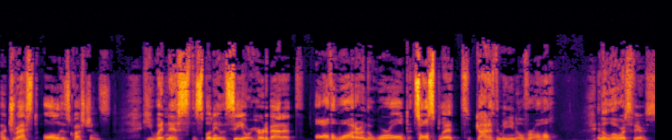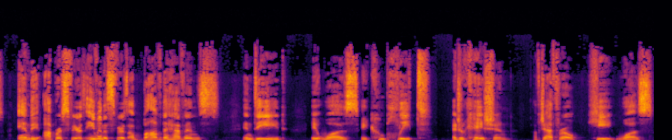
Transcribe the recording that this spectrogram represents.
addressed all his questions. He witnessed the splitting of the sea or he heard about it. All the water in the world, it's all split. God has dominion over all. In the lower spheres, in the upper spheres, even the spheres above the heavens. Indeed, it was a complete education of Jethro. He was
